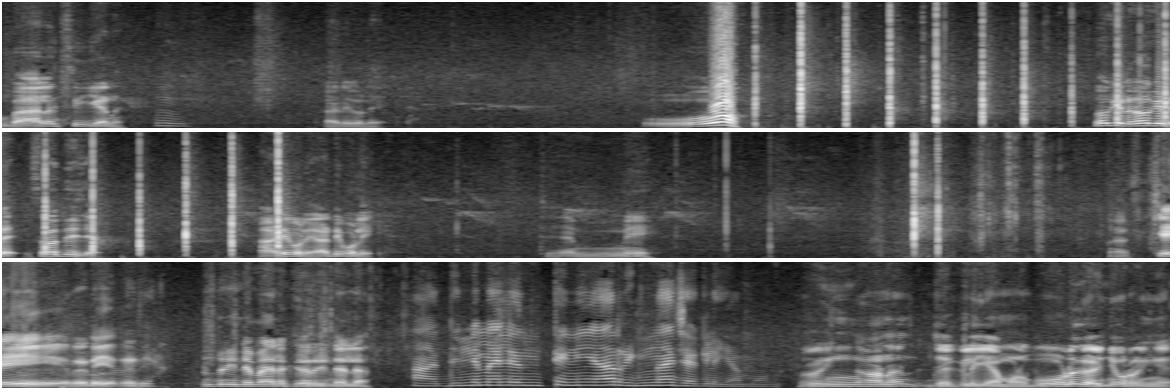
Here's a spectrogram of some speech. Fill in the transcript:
ബാലൻസ് ചെയ്യാണ്. അടിപൊളി. ഓ! നോക്കിയിട്ട് നോക്കിയിട്ട്. ശ്രദ്ധിച്ചേ. അടിപൊളി അടിപൊളി. ചെമ്മി ഓക്കേ റെഡി റെഡി. മേലെ മേലെ എന്നിട്ട് ഇനി ഞാൻ റിങ്ങാ ജഗിൾ ചെയ്യാൻ പോകണം റിങ്ങാണ് ജഗിൾ ചെയ്യാൻ പോണത്. ബോൾ കഴിഞ്ഞു റിങ്.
